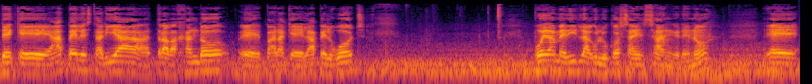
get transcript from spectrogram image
de que Apple estaría trabajando eh, para que el Apple Watch pueda medir la glucosa en sangre, ¿no? Eh,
